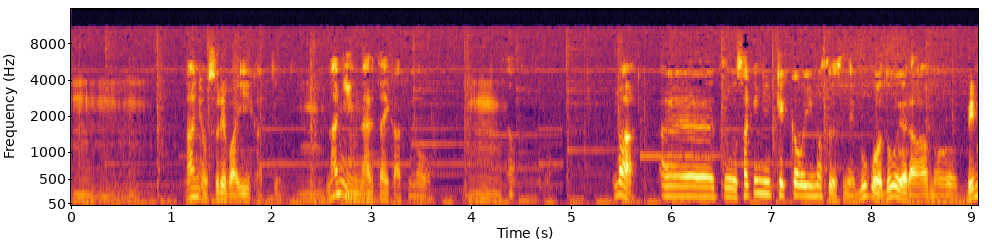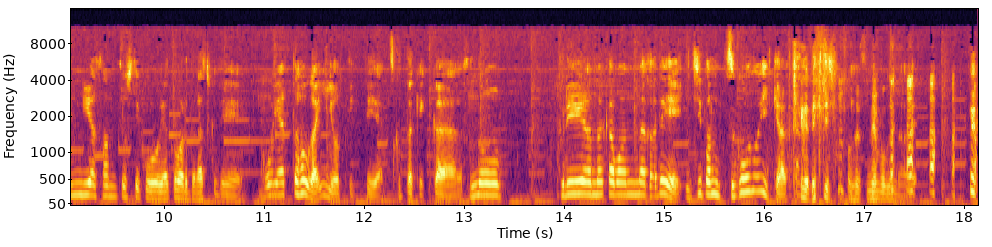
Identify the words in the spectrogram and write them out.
うんうん何をすればいいかっていうの。うんうん何になりたいかっていうのを。うんまあ、えっ、と、先に結果を言いますとですね、僕はどうやら、あの、便利屋さんとしてこう雇われたらしくて、こうやった方がいいよって言って作った結果、その、プレイヤー仲間の中で一番都合のいいキャラクターができてしまったんですね、僕の中で。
